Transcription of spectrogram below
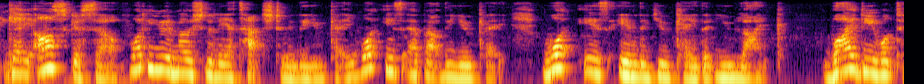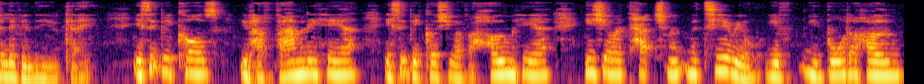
yeah, ask yourself, what are you emotionally attached to in the UK? What is it about the UK? What is in the UK that you like? Why do you want to live in the UK? Is it because you have family here? Is it because you have a home here? Is your attachment material? You've you bought a home,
